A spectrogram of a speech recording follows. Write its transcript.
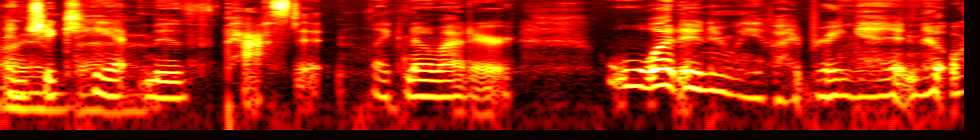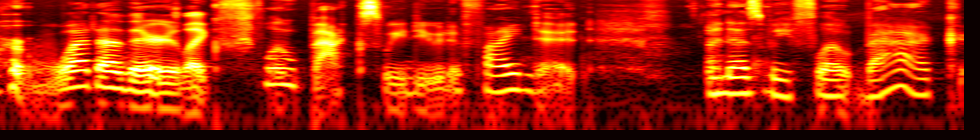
And she can't bad. move past it. Like no matter what interweave I bring in or what other like float backs we do to find it. And as we float back,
